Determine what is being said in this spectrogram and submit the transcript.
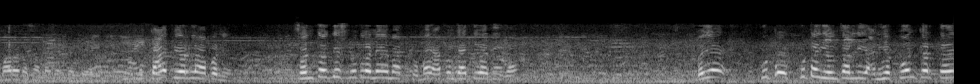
मराठा समाजामध्ये काय पेरलं आपण हे? संतोष देशमुखला न्याय मागतो. मग आपण जातीवादी का? म्हणजे कुठं कुठं घेऊन चालली? आणि हे कोण करतंय?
